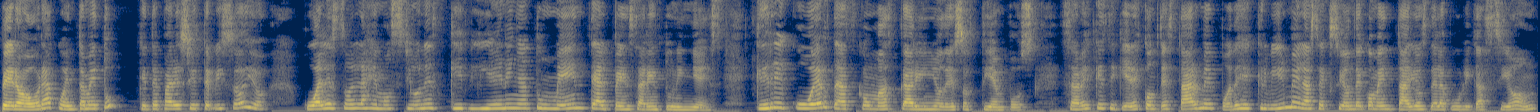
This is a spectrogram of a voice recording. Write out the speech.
Pero ahora cuéntame tú, ¿qué te pareció este episodio? ¿Cuáles son las emociones que vienen a tu mente al pensar en tu niñez? ¿Qué recuerdas con más cariño de esos tiempos? Sabes que si quieres contestarme puedes escribirme en la sección de comentarios de la publicación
